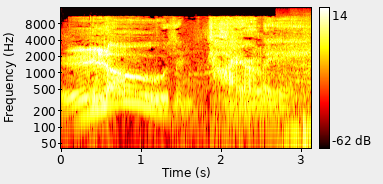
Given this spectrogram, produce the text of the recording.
Loathe entirely.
